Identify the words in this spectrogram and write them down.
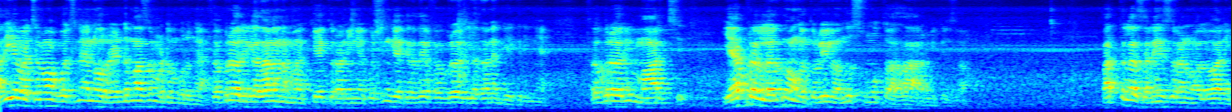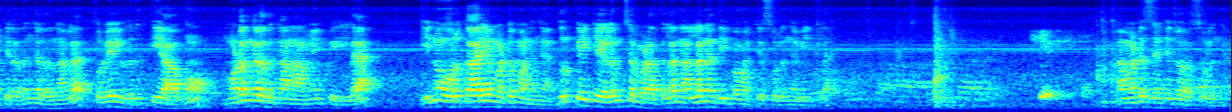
அதிகபட்சமாக போச்சுன்னா இன்னொரு ரெண்டு மாதம் மட்டும் பொறுங்க. ஃபெப்ரவரியில் தானே நம்ம கேட்குறோம். நீங்கள் கொஷின் கேட்குறதே ஃபெப்ரவரியில் தானே கேட்குறீங்க. ஃபெப்ரவரி மார்ச் ஏப்ரல்லேருந்து உங்கள் தொழில் வந்து ஸ்மூத்தாக ஆரம்பிக்கும் பத்தில் சனீஸ்வரன் வலுவாக நிற்கிறதுங்கிறதுனால தொழில் விருத்தி ஆகும் முடங்கிறதுக்கான அமைப்பு இல்லை. இன்னும் ஒரு காரியம் மட்டும் பண்ணுங்க. துர்க்கைக்கு எலுமிச்சம்பழத்தில் நல்லெண்ணெய் தீபம் வைக்க சொல்லுங்கள் வீட்டில் அது மட்டும் செஞ்சுட்டு வர சொல்லுங்கள்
